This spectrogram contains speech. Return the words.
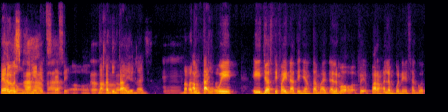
Pero, Pero yung mahaba. minutes kasi, oo. Baka doon Oo. tayo nag... Baka doon ta- tayo... wait, i-justify natin yung tamad. Alam mo, parang alam ko na yung sagot.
